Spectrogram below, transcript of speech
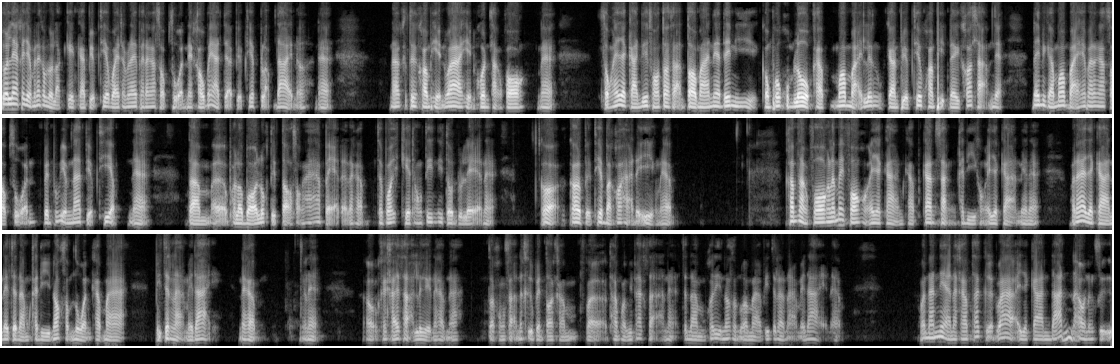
ช่วงแรกก็ยังไม่ได้กำหนดหลักเกณฑ์การเปรียบเทียบไว้ทำให้พนักงานสอบสวนเนี่ยเขาไม่อาจจะเปรียบเทียบปรับได้เนาะนะนะก็ถึงความเห็นว่าเห็นคนสั่งฟ้องนะส่งให้จากการยื่นฟ้องต่อศาลต่อมาเนี่ยได้มีกรมควบคุมโรคครับมอบหมายเรื่องการเปรียบเทียบความผิดในข้อ 3 เนี่ยได้มีการมอบหมายให้พนักงานสอบสวน เป็นผู้มีอำนาจเปรียบเทียบนะฮะตามพรบโรคติดต่อ 2558 นะครับเฉพาะเขตท้องถิ่นที่ตนดูแลนะก็ก็เปรียบเทียบบางข้อหาได้เองนะครับ คำสั่งฟ้องและไม่ฟ้องของอายการครับ การสั่งคดีของอายการเนี่ยนะพนักงานอายการเนี่ยจะนำคดีนอกสำนวนครับมาพิจารณาไม่ได้นะครับนะเอาคล้ายๆศาลเลยนะครับนะตอนของศาลก็คือเป็นตอนคำทำความพิพากษานะจะนำข้อที่นอกสำนวนมาพิจารณาไม่ได้นะครับ เพราะนั้นเนี่ยนะครับ ถ้าเกิดว่าอายการดันเอาหนังสือ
